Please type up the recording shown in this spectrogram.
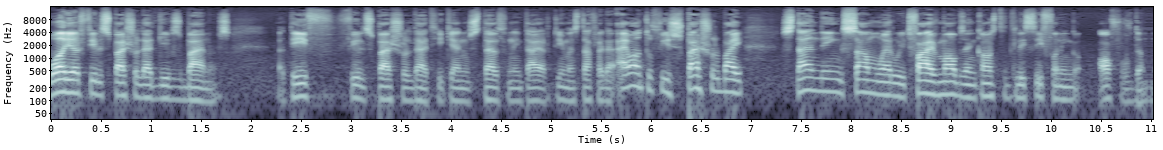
warrior feels special that gives banners. A thief feels special that he can stealth an entire team and stuff like that. I want to feel special by standing somewhere with five mobs and constantly siphoning off of them.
